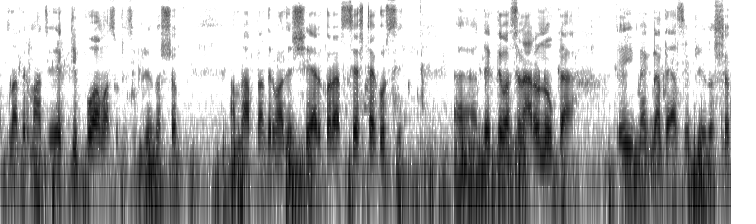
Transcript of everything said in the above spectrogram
আপনাদের মাঝে। একটি পোয়া মাছ উঠেছে, প্রিয় দর্শক। আমরা আপনাদের মাঝে শেয়ার করার চেষ্টা করছি। দেখতে পাচ্ছেন আরও নৌকা এই মেঘনাতে আছে, প্রিয় দর্শক।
